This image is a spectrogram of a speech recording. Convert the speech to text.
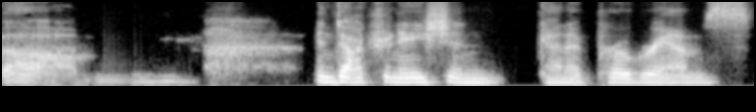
um, indoctrination kind of programs.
